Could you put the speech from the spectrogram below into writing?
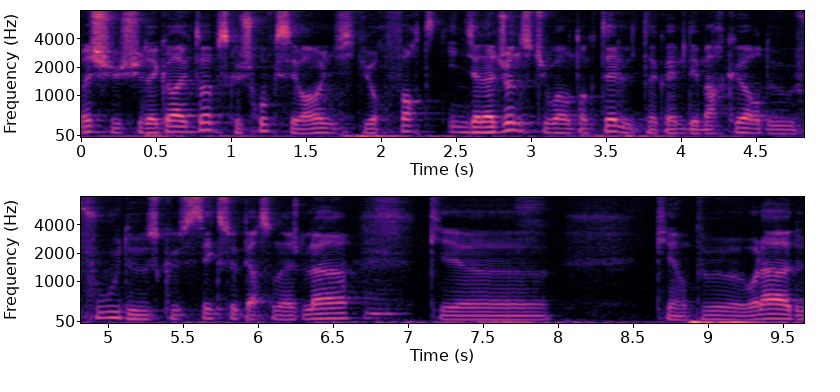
fait. Je, suis- d'accord avec toi parce que je trouve que c'est vraiment une figure forte. Indiana Jones, tu vois, en tant que tel, t'as quand même des marqueurs de fou de ce que c'est que ce personnage-là, Mm. qui est, euh, qui est un peu, euh, voilà, de,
